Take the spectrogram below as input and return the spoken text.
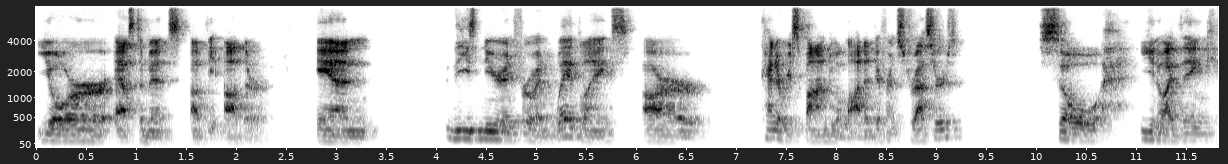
your estimates of the other. And these near infrared wavelengths are kind of respond to a lot of different stressors. So, you know, I think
